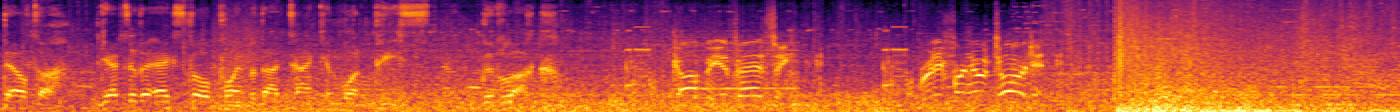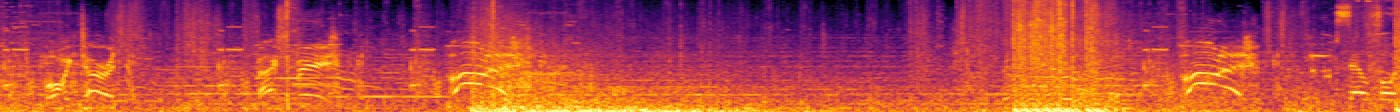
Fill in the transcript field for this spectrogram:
Delta, get to the exfil point with that tank in one piece. Good luck. Copy, advancing. Ready for new target. Moving turret. Max speed. Loaded! Loaded! Cell phone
